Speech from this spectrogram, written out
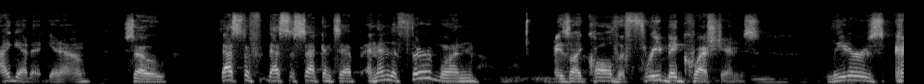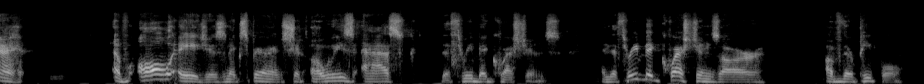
I get it. You know. So that's the that's the second tip, and then the third one is I call the three big questions. Leaders of all ages and experience should always ask the three big questions. And the three big questions are of their people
